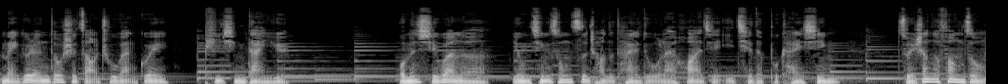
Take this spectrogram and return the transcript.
每个人都是早出晚归，披星戴月。我们习惯了用轻松自嘲的态度来化解一切的不开心，嘴上的放纵，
